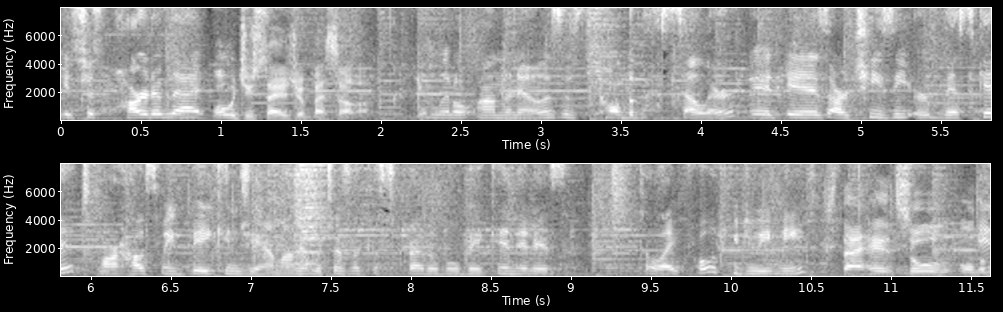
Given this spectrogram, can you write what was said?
it's just part of that. What would you say is your bestseller? A little on the nose. It's called the bestseller. It is our cheesy herb biscuit, our house-made bacon jam on it, which is like a spreadable bacon. It is delightful if you do eat meat. That hits all, all the It's-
